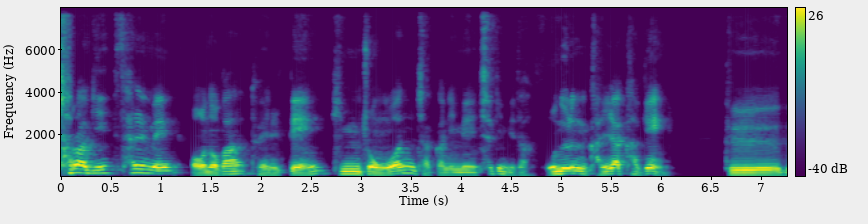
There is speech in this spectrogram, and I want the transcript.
철학이 삶의 언어가 될 때 김종원 작가님의 책입니다. 오늘은 간략하게 그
